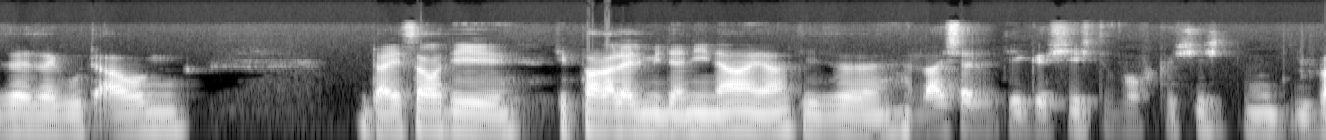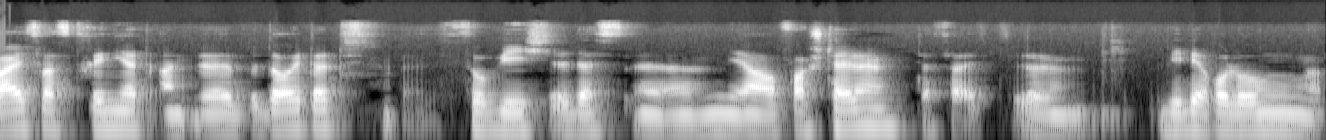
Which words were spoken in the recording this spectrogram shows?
sehr, sehr gut Augen. Da ist auch die, die Parallel mit der Nina, ja, diese Leichtathletik-Geschichte, Wurfgeschichten, die weiß, was trainiert äh, bedeutet, so wie ich das äh, mir auch vorstelle. Das heißt, äh, Wiederholungen,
